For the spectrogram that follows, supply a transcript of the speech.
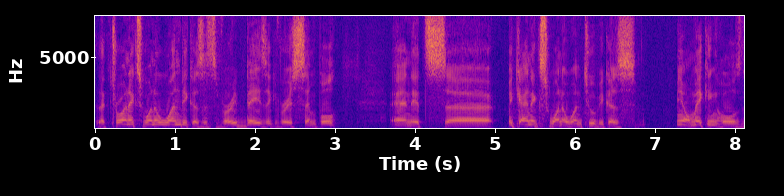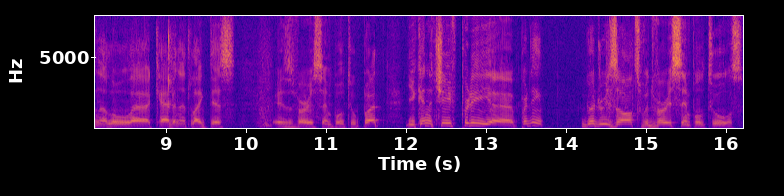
Electronics 101 because it's very basic, very simple, and it's uh, Mechanics 101 too because you know making holes in a little uh, cabinet like this is very simple too. But you can achieve pretty uh, pretty good results with very simple tools.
